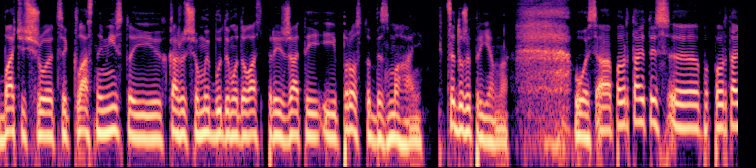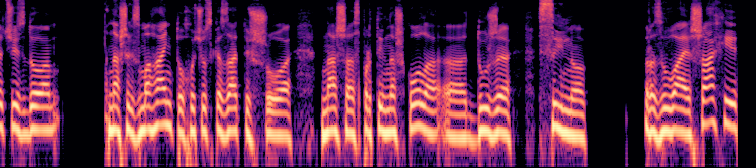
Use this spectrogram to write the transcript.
бачать, що це класне місто, і кажуть, що ми будемо до вас приїжджати і просто без змагань. Це дуже приємно. Ось, а повертаючись, е, повертаючись до. Наших змагань, то хочу сказати, що наша спортивна школа е, дуже сильно розвиває шахи,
